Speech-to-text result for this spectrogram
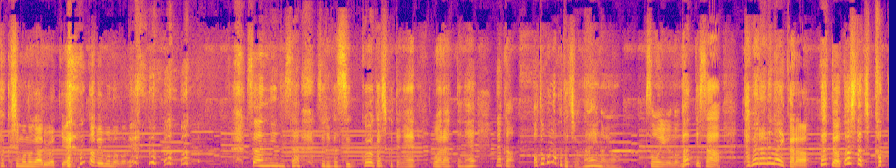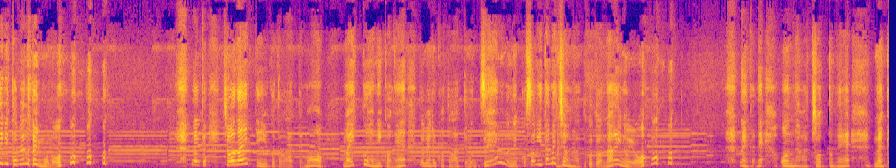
隠し物があるわけ。食べ物のね。3人でさ、それがすっごいおかしくてね、笑ってね。なんか、男の子たちはないのよ。そういうの。だってさ、食べられないから。だって私たち勝手に食べないもの。なんか、ちょうだいっていうことはあっても、まあ、1個や2個ね、食べることはあっても、全部根こそぎ食べちゃうなんてことはないのよ。なんかね、女はちょっとね、なんか、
